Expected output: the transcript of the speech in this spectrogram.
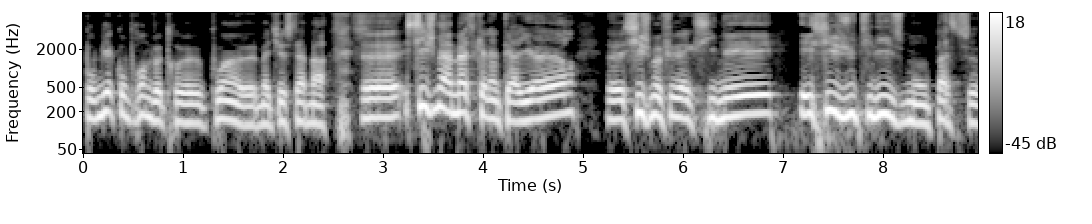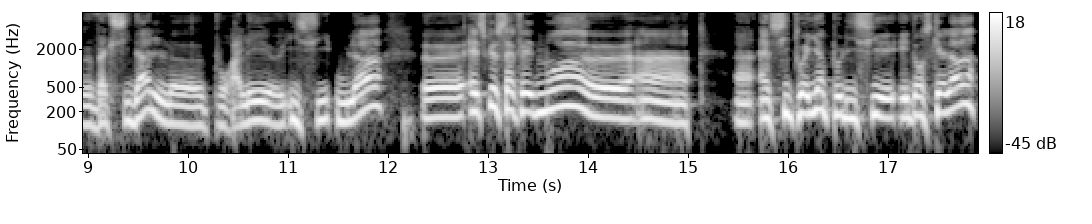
pour bien comprendre votre point, euh, Mathieu Stama, si je mets un masque à l'intérieur, si je me fais vacciner et si j'utilise mon passe vaccinal euh, pour aller euh, ici ou là, euh, est-ce que ça fait de moi un, citoyen policier? Et dans ce cas-là,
